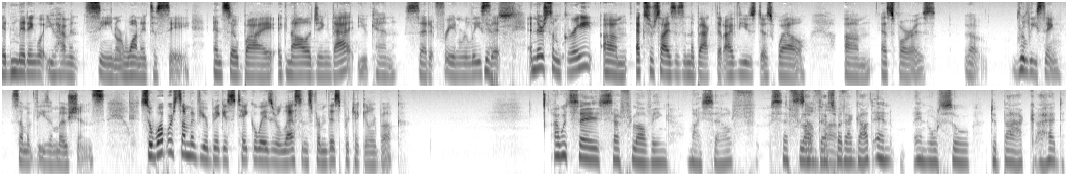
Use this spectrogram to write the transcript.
admitting what you haven't seen or wanted to see. And so by acknowledging that, you can set it free and release Yes. it. And there's some great um, exercises in the back that I've used as well um, as far as. Uh, Releasing some of these emotions. So, what were some of your biggest takeaways or lessons from this particular book? I would say self-loving myself. Self-love. That's Self-love. what I got, and and also the back. I had.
